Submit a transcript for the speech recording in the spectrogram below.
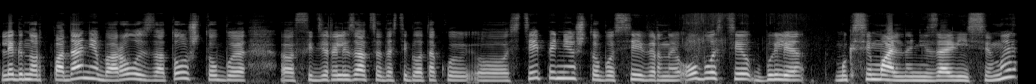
Лего Норд Падания боролась за то, чтобы э, федерализация достигла такой э, степени, чтобы северные области были максимально независимы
